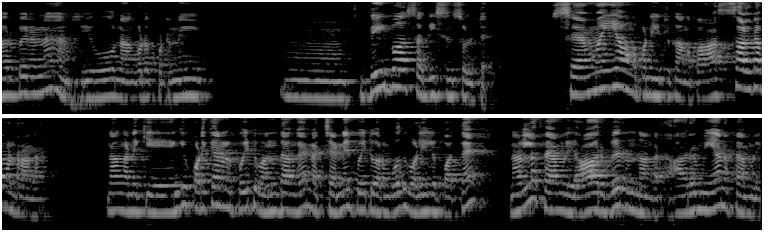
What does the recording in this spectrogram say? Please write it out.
அவர் பேர் என்ன? ஐயோ நான் கூட போட்டேனே. தீபா சதீஷ்னு சொல்லிட்டு. செமையாக அவங்க பண்ணிகிட்ருக்காங்கப்பா அசால்ட்டாக பண்ணுறாங்க நாங்கள் அன்றைக்கி எங்கேயோ கொடைக்கானல் போயிட்டு வந்தாங்க. நான் சென்னை போயிட்டு வரும்போது வழியில் பார்த்தேன். நல்ல ஃபேமிலி ஆறு பேர் இருந்தாங்க. அருமையான ஃபேமிலி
